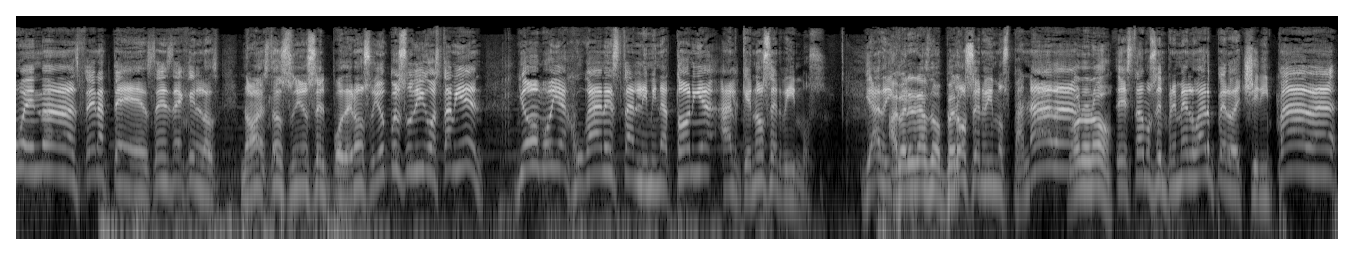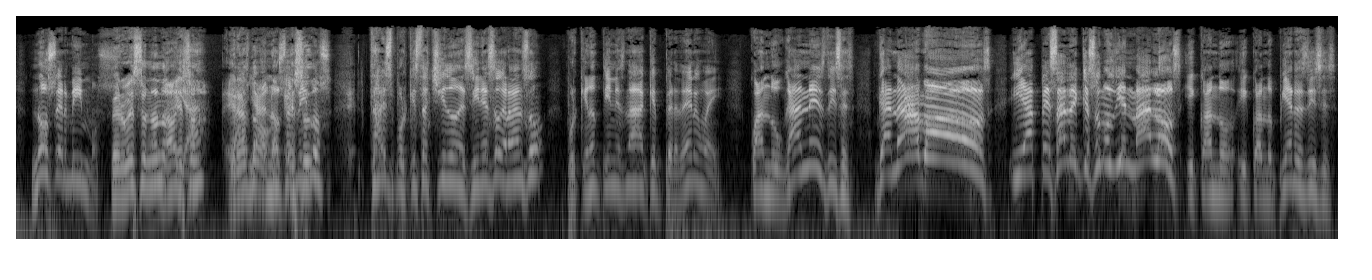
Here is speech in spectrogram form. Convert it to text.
güey, no, espérate, ustedes déjenlos. No, Estados Unidos es el poderoso. Yo por eso digo, está bien. Yo voy a jugar esta eliminatoria al que no servimos. Ya dije. A ver, Erasmo, pero- No servimos para nada. No, no, no. Estamos en primer lugar, pero de chiripada. No servimos. Pero eso no, no, eso- ya, Erasmo, ya, no eso- servimos. ¿Sabes por qué está chido decir eso, Garbanzo? Porque no tienes nada que perder, güey. Cuando ganes, dices, ¡ganamos! Y a pesar de que somos bien malos. Y cuando, y cuando pierdes, dices,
